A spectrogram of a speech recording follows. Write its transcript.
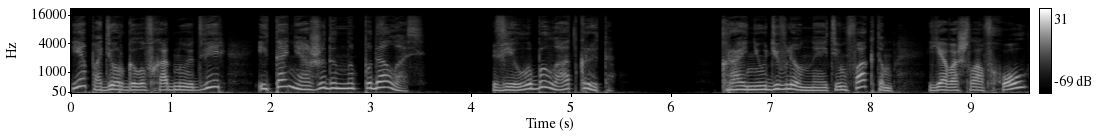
Я подергала входную дверь, и та неожиданно подалась. Вилла была открыта. Крайне удивленная этим фактом, я вошла в холл,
